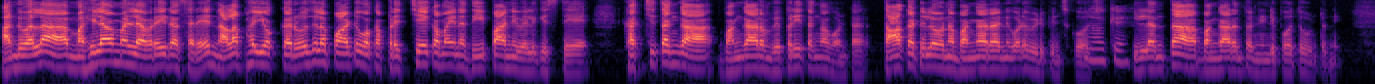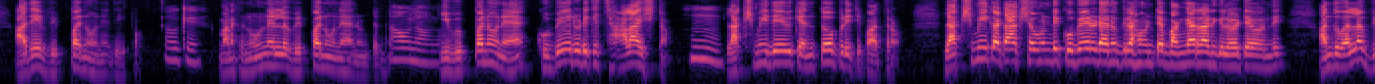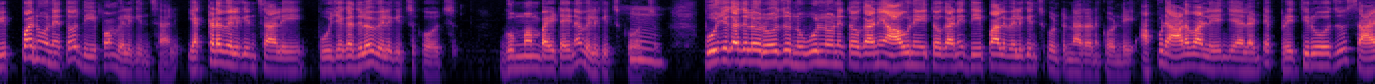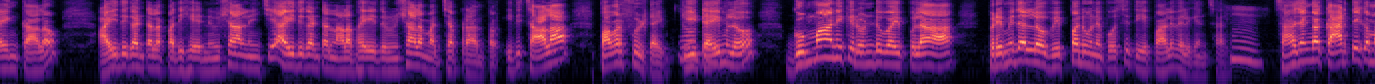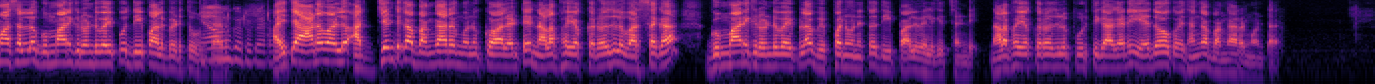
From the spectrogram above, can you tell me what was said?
అందువల్ల మహిళా మళ్ళీ ఎవరైనా సరే నలభై ఒక్క రోజుల పాటు ఒక ప్రత్యేకమైన దీపాన్ని వెలిగిస్తే ఖచ్చితంగా బంగారం విపరీతంగా కొంటారు. తాకట్టులో ఉన్న బంగారాన్ని కూడా విడిపించుకోవచ్చు. ఇల్లంతా బంగారంతో నిండిపోతూ ఉంటుంది. అదే విప్ప నూనె దీపం. ఓకే. మనకు నూనెల్లో విప్ప నూనె అని ఉంటుంది. ఈ విప్ప నూనె కుబేరుడికి చాలా ఇష్టం. లక్ష్మీదేవికి ఎంతో ప్రీతిపాత్రం. లక్ష్మీ కటాక్షం ఉండి కుబేరుడి అనుగ్రహం ఉంటే బంగారానికి లోటే ఉంది. అందువల్ల విప్ప నూనెతో దీపం వెలిగించాలి. ఎక్కడ వెలిగించాలి? పూజ గదిలో వెలిగించుకోవచ్చు. గుమ్మం బయటైనా వెలిగించుకోవచ్చు. పూజ గదిలో రోజు నువ్వుల నూనెతో కానీ ఆవు నెయ్యితో కానీ దీపాలు వెలిగించుకుంటున్నారు అనుకోండి అప్పుడు ఆడవాళ్ళు ఏం చేయాలంటే ప్రతిరోజు సాయంకాలం ఐదు గంటల పదిహేను నిమిషాల నుంచి ఐదు గంటల నలభై ఐదు నిమిషాల మధ్య ప్రాంతం ఇది చాలా పవర్ఫుల్ టైం ఈ. టైంలో గుమ్మానికి రెండు వైపులా ప్రమిదల్లో విప్ప నూనె పోసి దీపాలు వెలిగించాలి. సహజంగా కార్తీక మాసంలో గుమ్మానికి రెండు వైపు దీపాలు పెడుతూ ఉంటారు. అయితే ఆడవాళ్ళు అర్జెంటుగా బంగారం కొనుక్కోవాలంటే నలభై ఒక్క రోజులు వరుసగా గుమ్మానికి రెండు వైపులా విప్ప నూనెతో దీపాలు వెలిగించండి. నలభై ఒక్క రోజులు పూర్తి కాగానే ఏదో ఒక విధంగా బంగారం కొంటారు.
